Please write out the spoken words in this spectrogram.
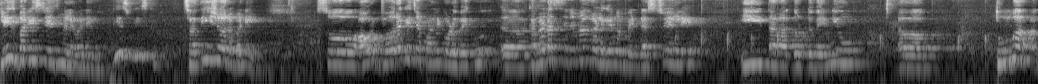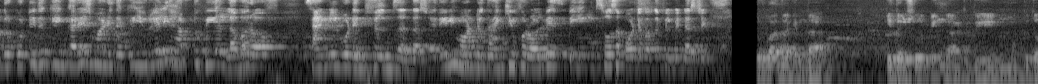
ಪ್ಲೀಸ್ ಬನ್ನಿ ಸ್ಟೇಜ್ ಮೇಲೆ, ಬನ್ನಿ. ಪ್ಲೀಸ್ ಪ್ಲೀಸ್ ಸತೀಶ್ ಅವರ ಬನ್ನಿ ಸೊ ಅವ್ರಿಗೆ ಜೋರಾಗಿ ಚಪಾಲಿ ಕೊಡಬೇಕು. ಕನ್ನಡ ಸಿನಿಮಾಗಳಿಗೆ ನಮ್ಮ ಇಂಡಸ್ಟ್ರಿಯಲ್ಲಿ ಈ ಥರ ದೊಡ್ಡ ವೆನ್ಯೂ ತುಂಬ ಅದ್ರ ಕೊಟ್ಟಿದ್ದಕ್ಕೆ ಎಂಕರೇಜ್ ಮಾಡಿದ್ದಕ್ಕೆ you really have to be a lover of Sandalwood in films ಅಂತ. So I really want to thank you for always being so supportive of the film industry ಶುರುವಾದಾಗಿಂದ ಇದು ಶೂಟಿಂಗ್ ಆಗಲಿ, ಮುಗಿದು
